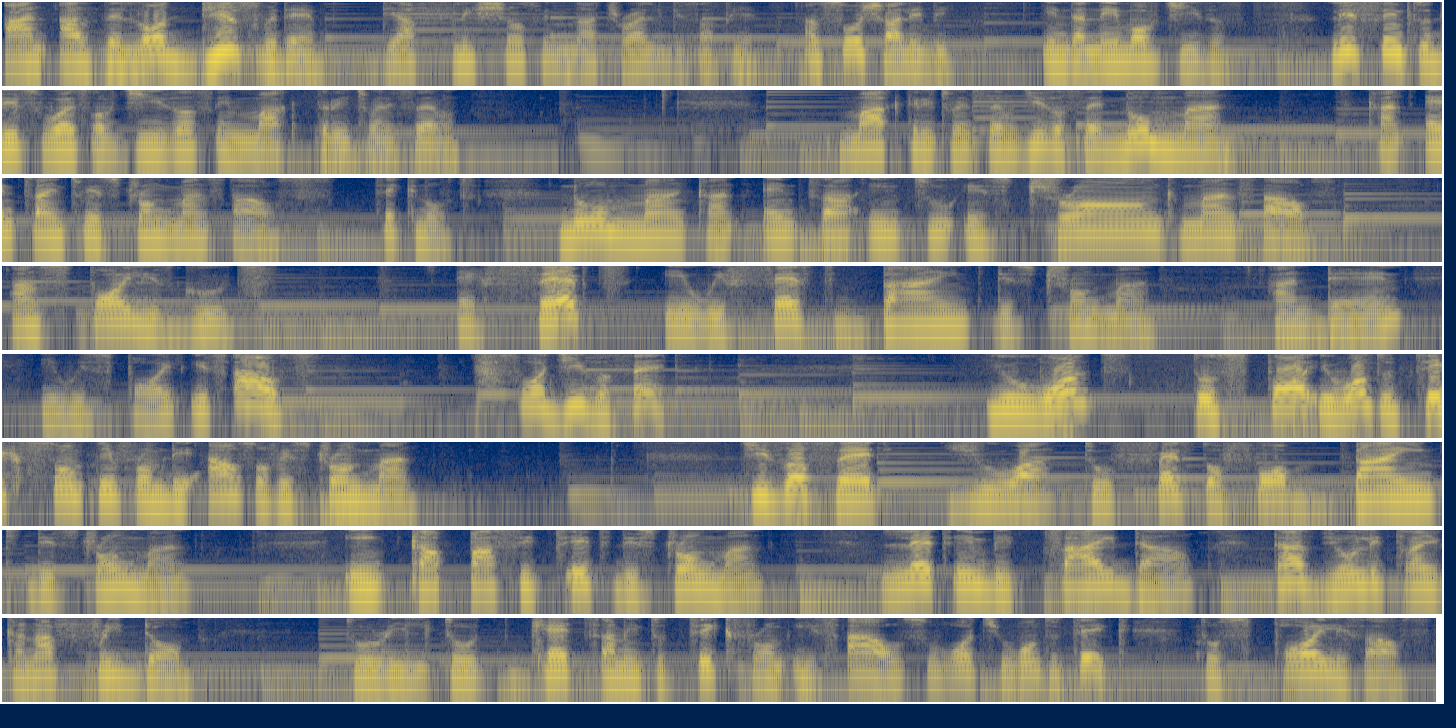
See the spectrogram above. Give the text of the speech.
And as the Lord deals with them, the afflictions will naturally disappear. And so shall it be in the name of Jesus. Listen to these words of Jesus in Mark 3:27. Mark 3:27. Jesus said, "No man can enter into a strong man's house. Take note. No man can enter into a strong man's house and spoil his goods, except he will first bind the strong man, and then he will spoil his house. That's what Jesus said. You want to spoil, you want to take something from the house of a strong man. Jesus said, You are to first of all bind the strong man, incapacitate the strong man, let him be tied down. That's the only time you can have freedom to re- to get, I mean, to take from his house what you want to take to spoil his house.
